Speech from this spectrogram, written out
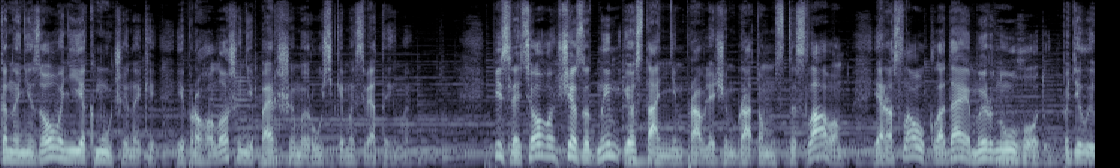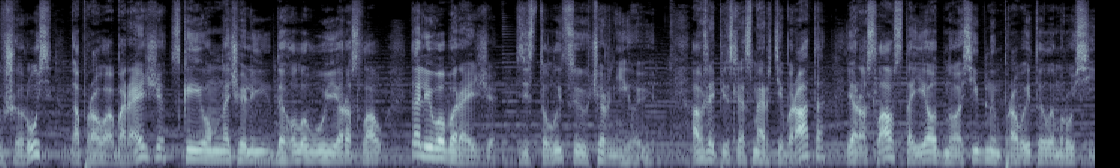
канонізовані як мученики і проголошені першими руськими святими. Після цього ще з одним і останнім правлячим братом Мстиславом Ярослав укладає мирну угоду, поділивши Русь на правобережжя з Києвом на чолі, де головує Ярослав, та лівобережжя зі столицею в Чернігові. А вже після смерті брата Ярослав стає одноосібним правителем Русі,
